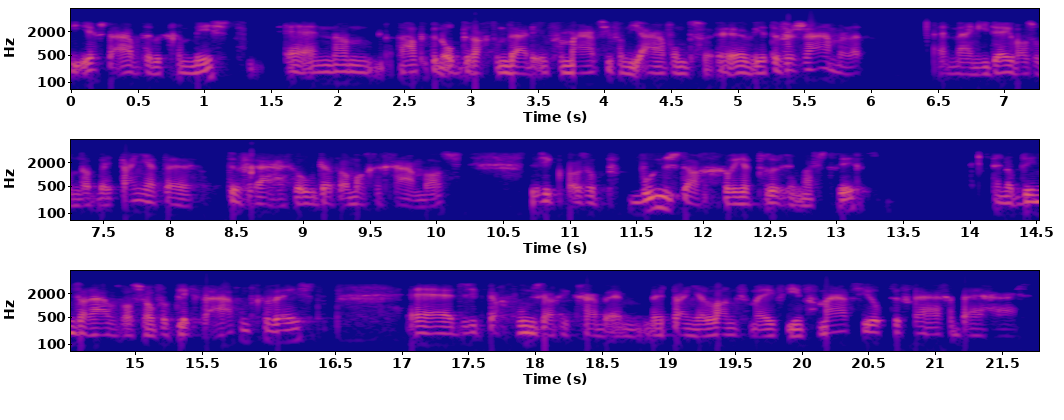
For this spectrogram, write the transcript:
Die eerste avond heb ik gemist. En dan had ik een opdracht om daar de informatie van die avond uh, weer te verzamelen. En mijn idee was om dat bij Tanja te, te vragen, hoe dat allemaal gegaan was. Dus ik was op woensdag weer terug in Maastricht. En op dinsdagavond was zo'n verplichte avond geweest. dus ik dacht woensdag, ik ga bij, bij Tanja langs om even die informatie op te vragen bij haar.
